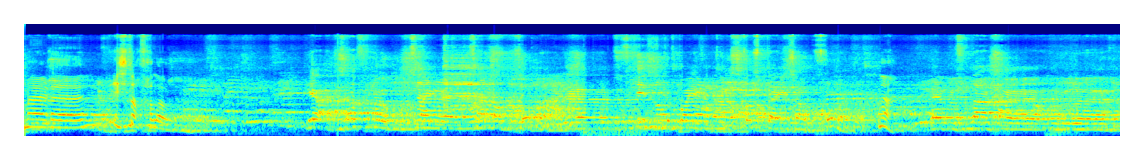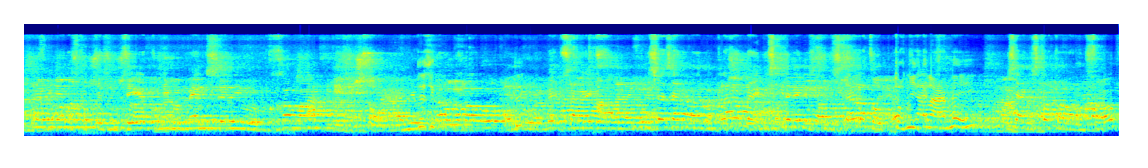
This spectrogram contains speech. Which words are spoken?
Maar eh, is het afgelopen? Ja, het is afgelopen. We zijn, eh, we zijn al begonnen. De, de verkiezingscampagne van de Stadspartij is al begonnen. Ja. We hebben vandaag alles gepresenteerd. Nieuwe mensen, nieuwe programma, eh, nieuwe Dus logo, een nieuwe website. Dus wij zijn er al helemaal klaar mee. Dus iedereen is al besteld. Toch niet klaar mee? We zijn de stad al aan het veroveren.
